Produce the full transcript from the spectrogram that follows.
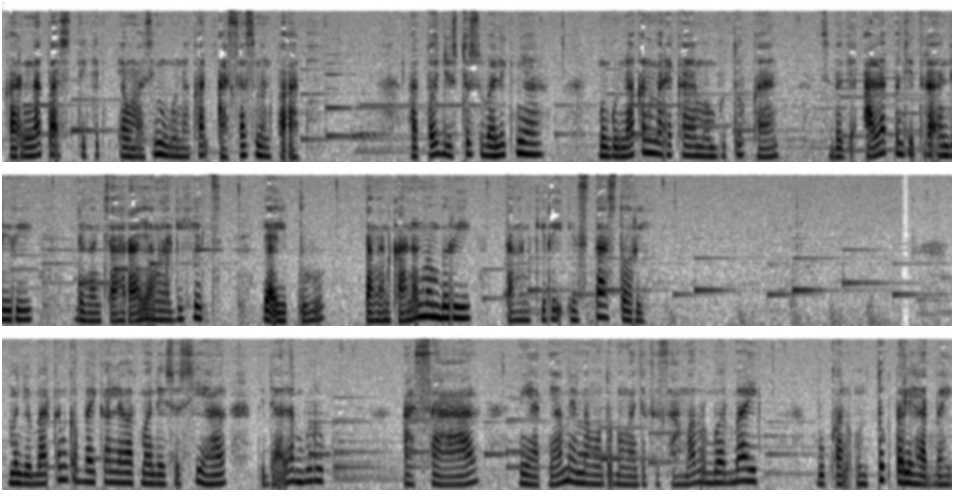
karena tak sedikit yang masih menggunakan asas manfaat. Atau justru sebaliknya, menggunakan mereka yang membutuhkan sebagai alat pencitraan diri dengan cara yang lagi hits, yaitu tangan kanan memberi, tangan kiri insta story. Menyebarkan kebaikan lewat media sosial tidaklah buruk. Asal niatnya memang untuk mengajak sesama berbuat baik, bukan untuk terlihat baik.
